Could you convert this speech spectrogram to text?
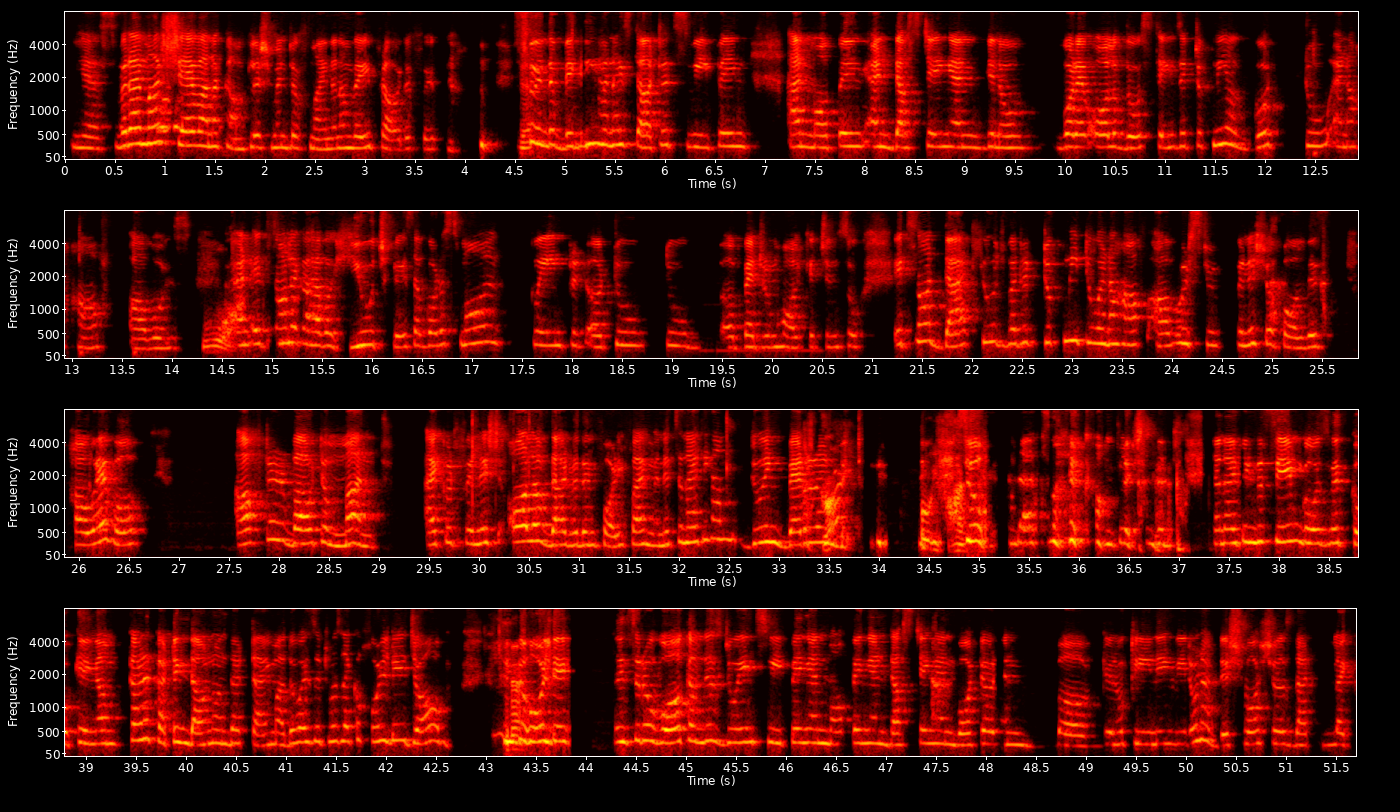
Yes, but I must share one accomplishment of mine, and I'm very proud of it. so yeah. in the beginning, when I started sweeping and mopping and dusting and you know whatever all of those things, it took me a good two and a half hours. Wow. And it's not like I have a huge place. I've got a small, quaint, uh, two two uh, bedroom hall kitchen. So it's not that huge, but it took me two and a half hours to finish up all this. However, after about a month, I could finish all of that within 45 minutes, and I think I'm doing better that's and better. so that's my accomplishment. And i think the same goes with cooking. I'm kind of cutting down on that time. Otherwise it was like a full day job. Yeah. the whole day instead of work i'm just doing sweeping and mopping and dusting and water and uh, you know cleaning. We don't have dishwashers that like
